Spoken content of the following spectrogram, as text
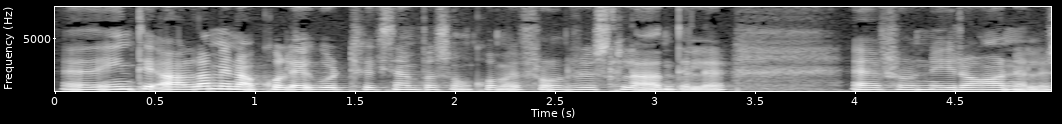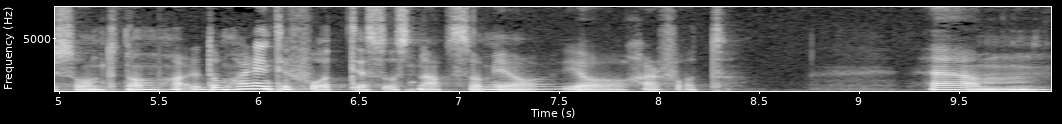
Det är inte alla mina kollegor till exempel som kommer från Ryssland eller eh, från Iran eller sånt. De har, de har inte fått det så snabbt som jag, jag har fått. Um,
